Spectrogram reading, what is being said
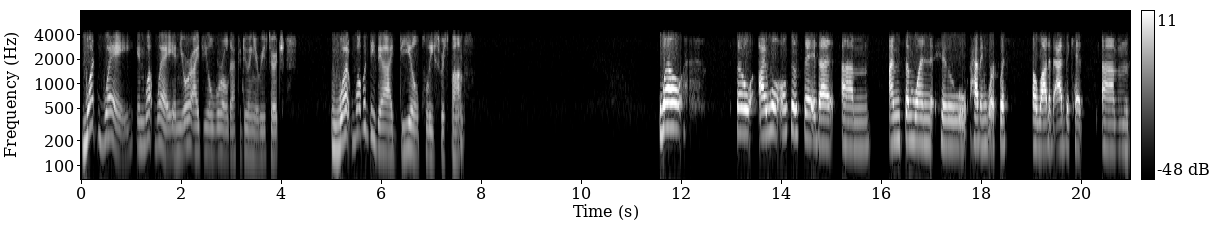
What way, in what way, in your ideal world, after doing your research, what what would be the ideal police response? Well, so I will also say that um, I'm someone who, having worked with a lot of advocates um,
